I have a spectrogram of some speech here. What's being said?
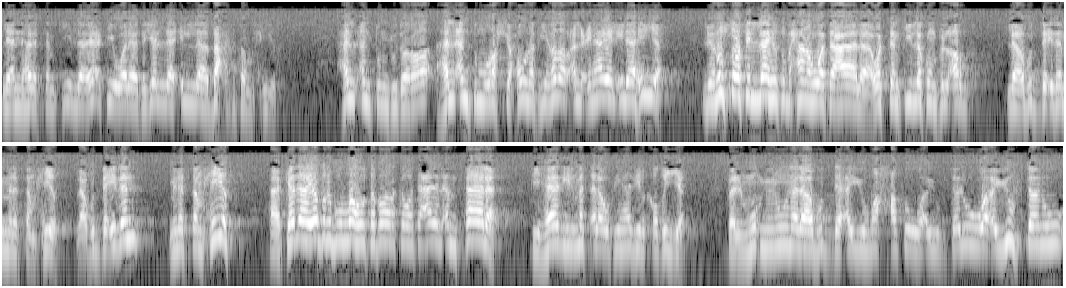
لأن هذا التمكين لا يأتي ولا يتجلى إلا بعد تمحيص هل أنتم جدراء؟ هل أنتم مرشحون في نظر العناية الإلهية لنصرة الله سبحانه وتعالى والتمكين لكم في الأرض؟ لا بد إذا من التمحيص لا بد إذا من التمحيص. هكذا يضرب الله تبارك وتعالى الأمثال في هذه المسألة وفي هذه القضية. فالمؤمنون لا بد أن يمحصوا وأن يبتلوا وأن يفتنوا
